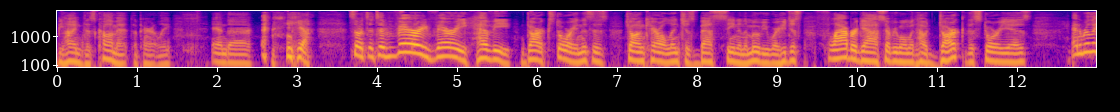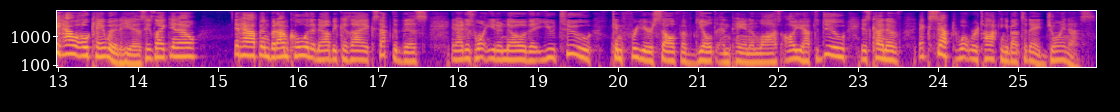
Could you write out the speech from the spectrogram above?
behind this comet, apparently. And uh, yeah, so it's it's a very very heavy, dark story, and this is John Carroll Lynch's best scene in the movie, where he just flabbergasts everyone with how dark the story is, and really how okay with it he is. He's like, you know, it happened, but I'm cool with it now because I accepted this, and I just want you to know that you too can free yourself of guilt and pain and loss. All you have to do is kind of accept what we're talking about today. Join us.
